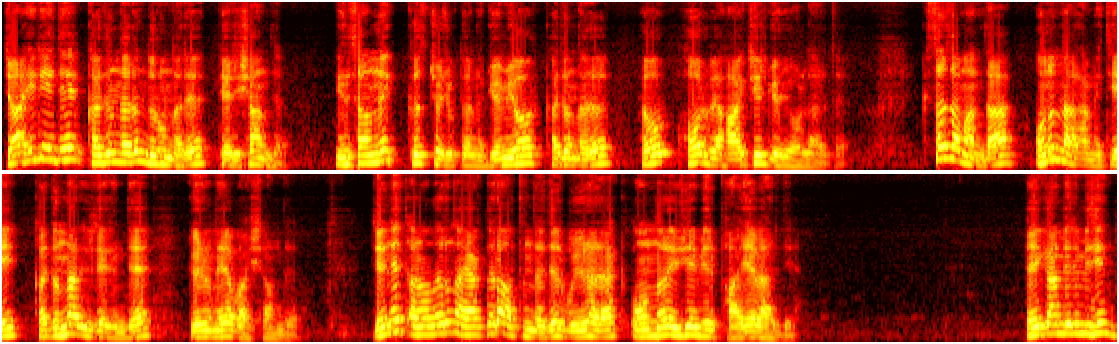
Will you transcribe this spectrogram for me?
Cahiliyede kadınların durumları perişandı. İnsanlık kız çocuklarını gömüyor, kadınları hor, hor ve hakir görüyorlardı. Kısa zamanda onun merhameti kadınlar üzerinde görülmeye başlandı. Cennet anaların ayakları altındadır buyurarak onlara yüce bir paye verdi. Peygamberimizin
